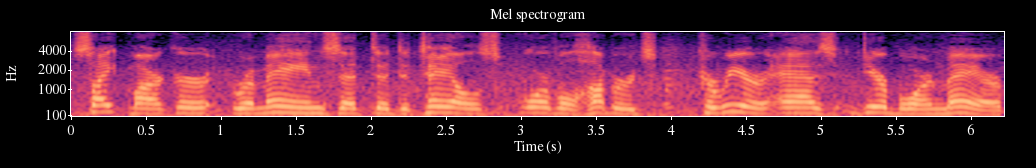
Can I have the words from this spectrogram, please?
site marker remains that uh, details Orville Hubbard's career as Dearborn mayor.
